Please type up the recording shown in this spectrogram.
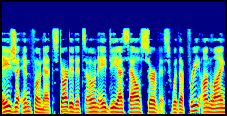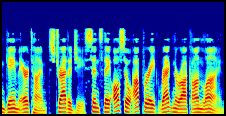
Asia Infonet started its own ADSL service with a free online game airtime strategy since they also operate Ragnarok Online,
